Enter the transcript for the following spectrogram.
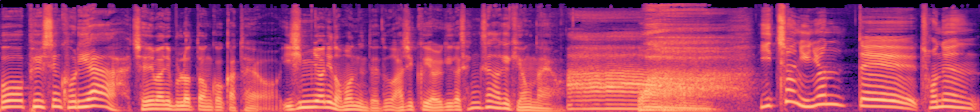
오, 필승 코리아! 제일 많이 불렀던 것 같아요. 20년이 넘었는데도 아직 그 열기가 생생하게 기억나요. 아. 와. 2002년 때 저는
